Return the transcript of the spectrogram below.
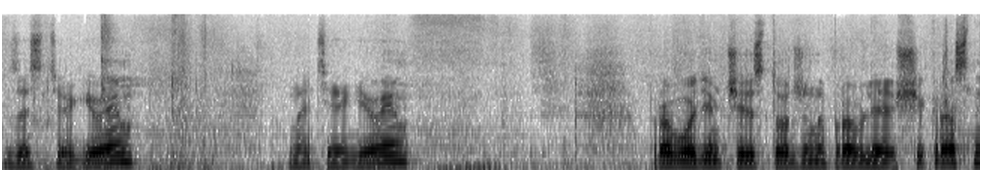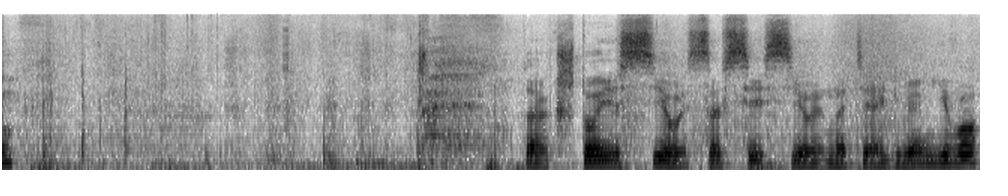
Застегиваем, натягиваем. Проводим через тот же направляющий красный. Так, что есть силы? Со всей силы натягиваем его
